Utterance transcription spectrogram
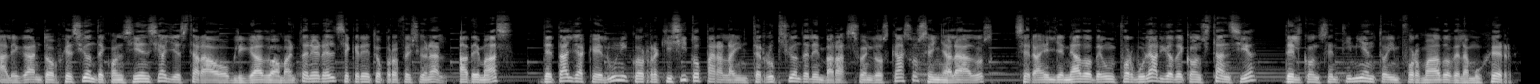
alegando objeción de conciencia y estará obligado a mantener el secreto profesional. Además, detalla que el único requisito para la interrupción del embarazo en los casos señalados, será el llenado de un formulario de constancia, del consentimiento informado de la mujer,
